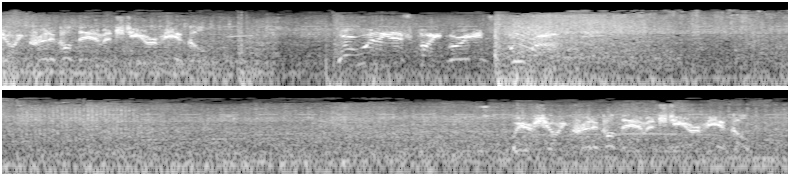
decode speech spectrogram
Showing critical damage to your vehicle. We're winning this fight, Marines. Hoorah! We are showing critical damage to your vehicle.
